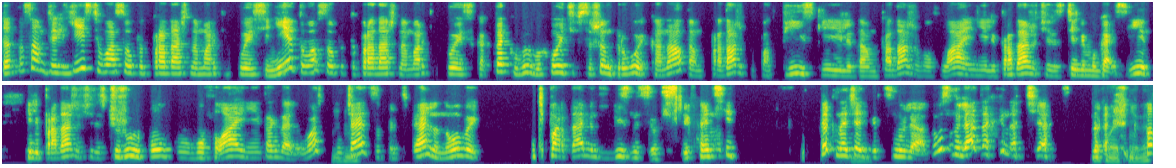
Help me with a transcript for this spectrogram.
Да, на самом деле, есть у вас опыт продаж на маркетплейсе, нет у вас опыта продаж на маркетплейсе, как так вы выходите в совершенно другой канал, там, продажи по подписке, или там продажи в офлайне, или продажи через телемагазин, или продажи через чужую полку в офлайне и так далее. У вас получается принципиально новый департамент в бизнесе, вот, если хотите. Как начать, говорит, с нуля? Ну, с нуля так и начать. Начни, да?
